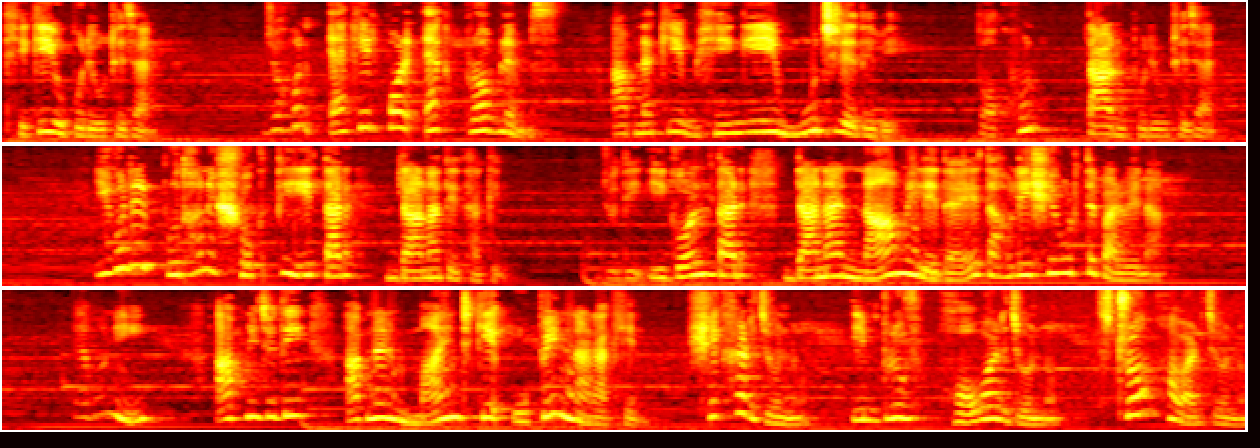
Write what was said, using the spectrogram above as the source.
থেকেই উপরে উঠে যান। যখন একের পর এক প্রবলেমস আপনাকে ভেঙে মুচড়ে দেবে, তখন তার উপরে উঠে যান। ইগলের প্রধান শক্তি তার ডানাতে থাকে। যদি ইগল তার ডানা না মেলে দেয়, তাহলে সে উঠতে পারবে না। তেমনি আপনি যদি আপনার মাইন্ডকে ওপেন না রাখেন শেখার জন্য, ইমপ্রুভ হওয়ার জন্য, স্ট্রং হওয়ার জন্য,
